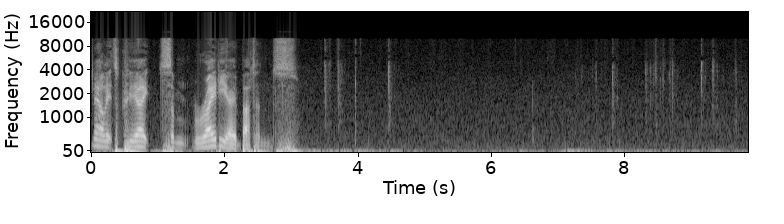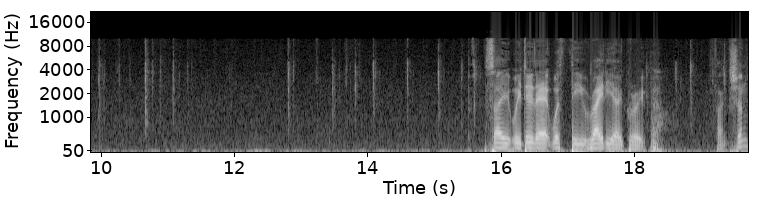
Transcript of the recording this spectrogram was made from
Now let's create some radio buttons. So we do that with the radio group function.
